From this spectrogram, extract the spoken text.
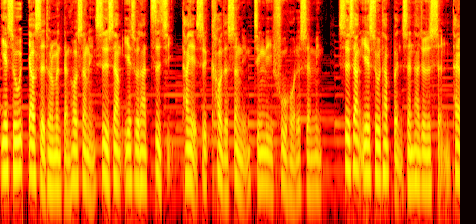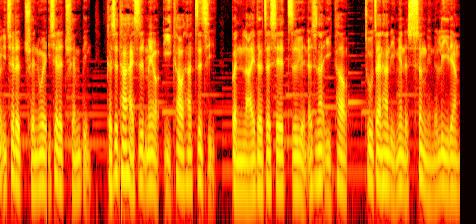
耶稣要使徒们等候圣灵。事实上，耶稣他自己，他也是靠着圣灵经历复活的生命。事实上，耶稣他本身他就是神，他有一切的权威、一切的权柄，可是他还是没有依靠他自己本来的这些资源，而是他依靠。住在它里面的圣灵的力量，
